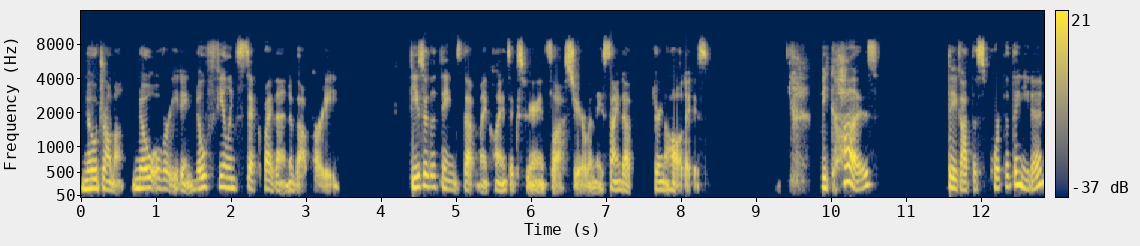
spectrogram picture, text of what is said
No drama, no overeating, no feeling sick by the end of that party. These are the things that my clients experienced last year when they signed up during the holidays. Because they got the support that they needed,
